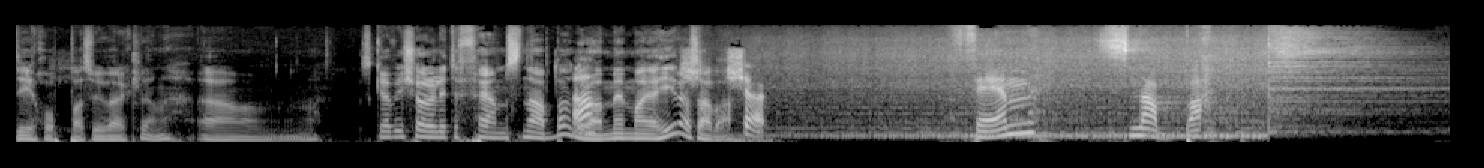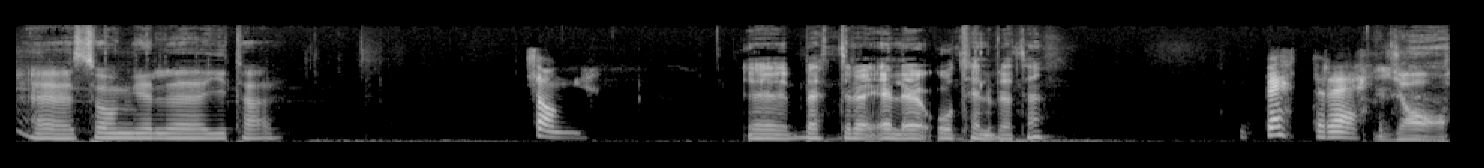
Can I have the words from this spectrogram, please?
Det hoppas vi verkligen. Um, ska vi köra lite fem snabba nu Ja. då med Maja Hirasawa? Kör! Fem snabba. Eh, sång eller gitarr? Sång. Eh, bättre eller åt helvete? Bättre. Ja,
